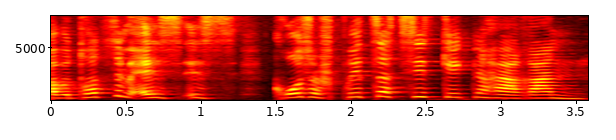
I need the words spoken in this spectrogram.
aber trotzdem, es ist großer Spritzer zieht Gegner heran.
